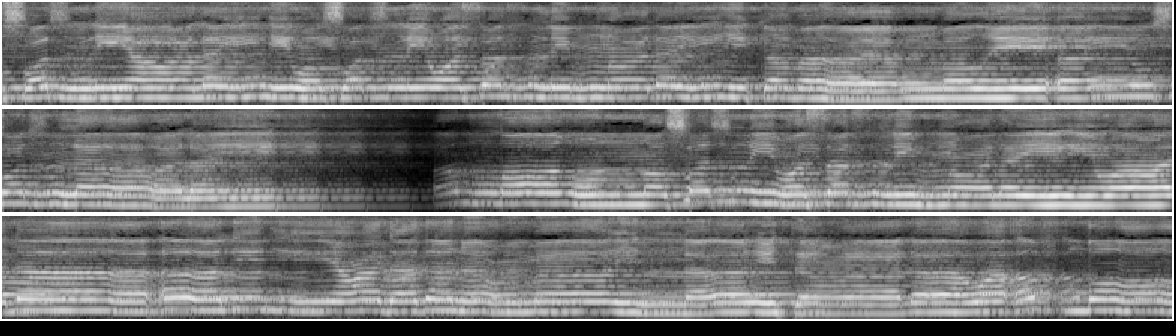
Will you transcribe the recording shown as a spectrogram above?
نصلي عليه وصل وسلم عليه كما ينبغي أن يصلى عليه. اللهم صل وسلم عليه وعلى آله عدد نعماء الله تعالى وأفضاله.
